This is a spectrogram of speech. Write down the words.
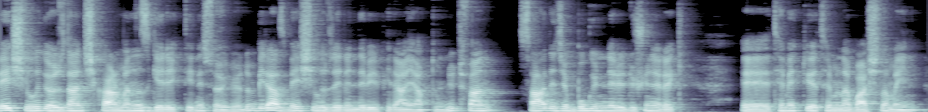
5 yılı gözden çıkarmanız gerektiğini söylüyordum. Biraz 5 yıl üzerinde bir plan yaptım. Lütfen sadece bugünleri düşünerek e, temettü yatırımına başlamayın.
